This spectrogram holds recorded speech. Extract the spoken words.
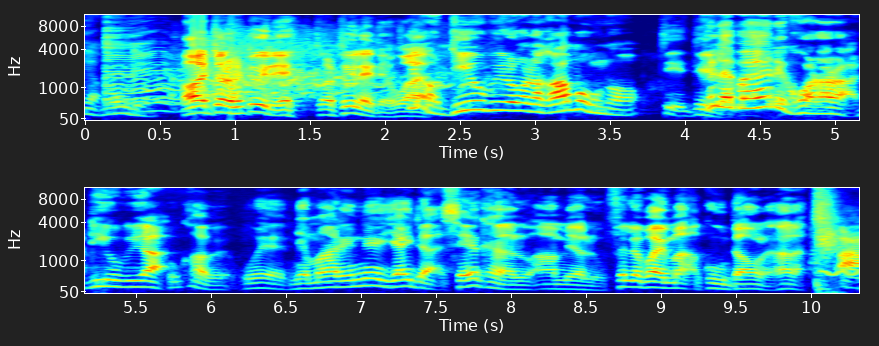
ညမဟုတ်တယ်အော်ကျွန်တော်တွေ့တယ်ကျွန်တော်တွေ့လိုက်တယ်ဟိုကဟို DOB တော့လကားမဟုတ်တော့တိတိ ဖိလစ်ပိုင်ကနေခေါ်လာတာ DOB ကဒုက္ခပဲဝဲမြန်မာတွေနဲ့ရိုက်တာအဆဲခံလို့အားမရလို့ဖိလစ်ပိုင်မှာအကူတောင်းတယ်ဟာလားအာ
